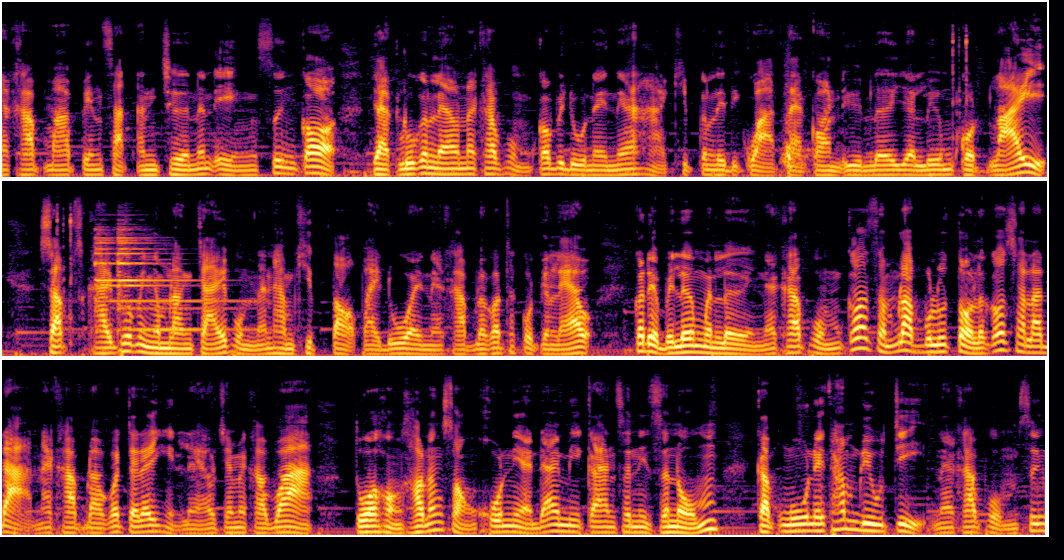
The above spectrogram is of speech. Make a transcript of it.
นะครับ มาเป็นสัตว์อัญเชิญนั่นเอง ซึ่งก็อยากรู้กันแล้วนะครับ ผมก็ไปดูในเนื้อหาคลิปกันเลยดีกว่า แต่ก่อนอื่นเลยอย่าลืมกดไลค์ Subscribe เพื่อเป็นกำลังใจให้ผมนั้นทำคลิปต่อไปด้วยนะครับแล้วก็ถ้ากดกันแล้ว ก็เดี๋ยวไปเริ่มกันเลยนะครับผมก็สำหรับบรุโตแล้วก็ซาลาดานะครับเราก็จะได้เห็นแล้วใช่ไหมครับว่า ตัวของเขาทั้งสองคนเนี่ยได้มีการสนิทสนมกับงูในถ้ำริวจินะครับผมซึ่ง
